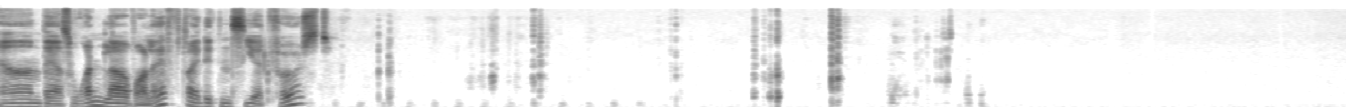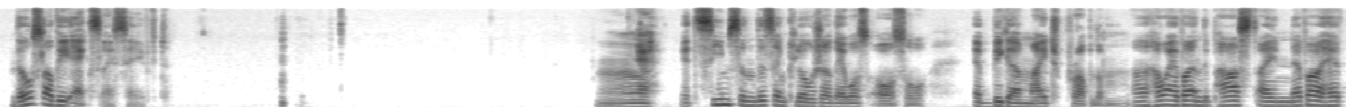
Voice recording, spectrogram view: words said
And there's one larva left I didn't see at first. Those are the eggs I saved. It seems in this enclosure there was also a bigger mite problem. Uh, however, in the past I never had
